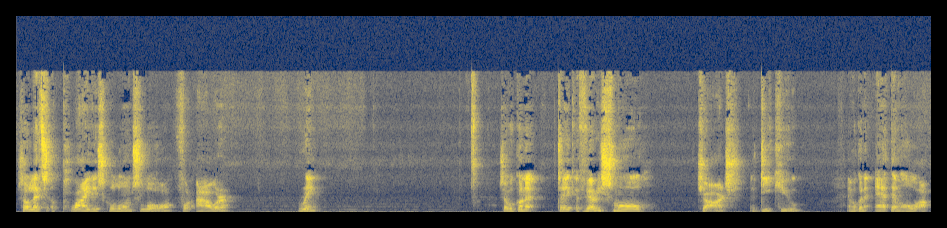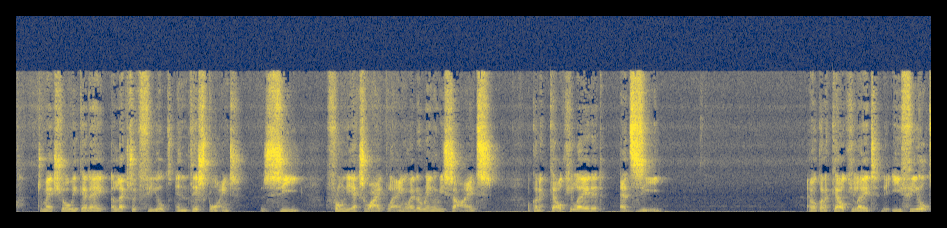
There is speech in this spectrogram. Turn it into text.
So let's apply this Coulomb's law for our ring. So we're going to take a very small charge, a dq, and we're going to add them all up to make sure we get a electric field in this point, z, from the xy plane where the ring resides. We're going to calculate it at z. And we're going to calculate the E field.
